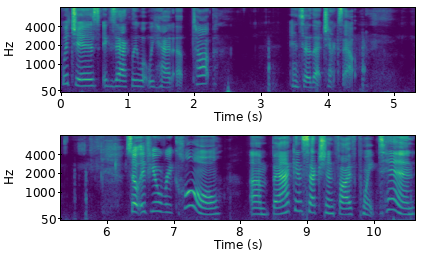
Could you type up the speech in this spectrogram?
which is exactly what we had up top. And so that checks out. So if you'll recall, um, back in section 5.10,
